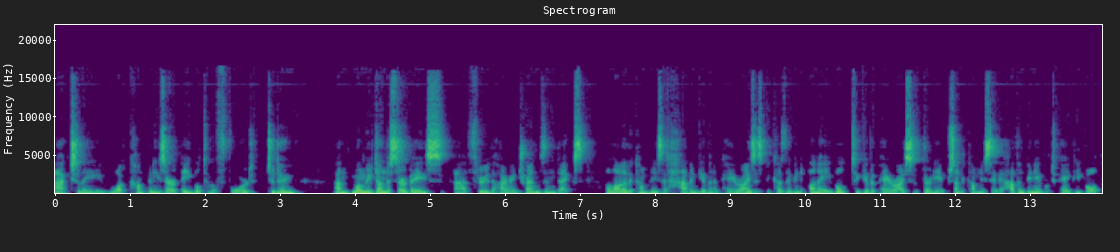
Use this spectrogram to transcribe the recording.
actually what companies are able to afford to do. Um, when we've done the surveys uh, through the hiring trends index, a lot of the companies that haven't given a pay rise is because they've been unable to give a pay rise. So 38% of companies say they haven't been able to pay people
